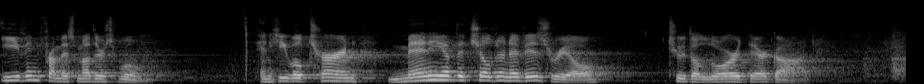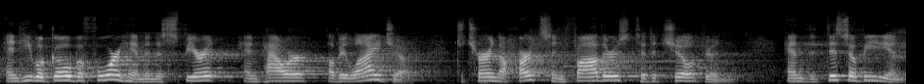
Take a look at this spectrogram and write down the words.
even from his mother's womb and he will turn many of the children of Israel to the Lord their God. And he will go before him in the spirit and power of Elijah to turn the hearts and fathers to the children, and the disobedient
